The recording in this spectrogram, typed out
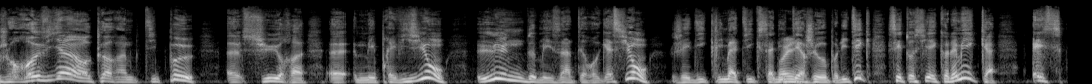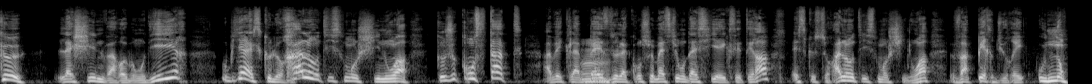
je reviens encore un petit peu euh, sur euh, mes prévisions, l'une de mes interrogations, j'ai dit climatique, sanitaire, géopolitique, c'est aussi économique. Est-ce que la Chine va rebondir? Ou bien est-ce que le ralentissement chinois que je constate avec la Hmm. baisse de la consommation d'acier, etc., est-ce que ce ralentissement chinois va perdurer ou non?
